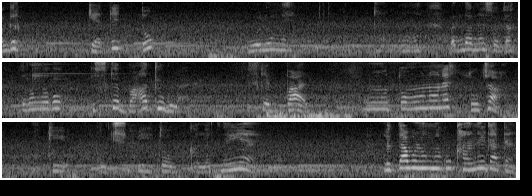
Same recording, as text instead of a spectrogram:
अगर कहते तो वो लोग बंदर ने सोचा तो लोग को इसके बाद क्यों बुलाया इसके बाद? तो उन्होंने सोचा कि कुछ भी तो गलत नहीं है। लगता है वो लोग मेरे को खाने जाते हैं।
